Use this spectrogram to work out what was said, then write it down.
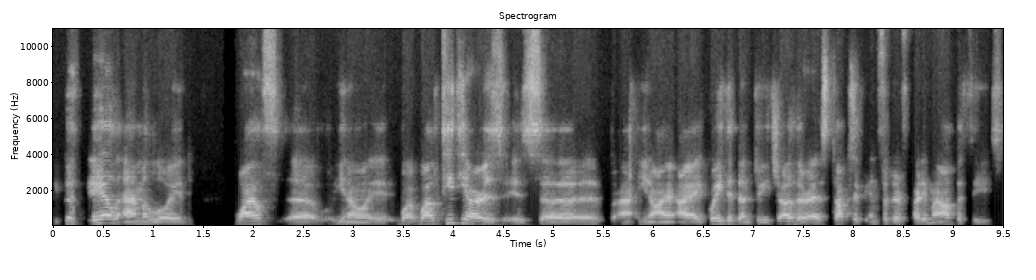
Because AL amyloid whilst uh, you know while TTR is is uh, you know I, I, equated them to each other as toxic infiltrative cardiomyopathies.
